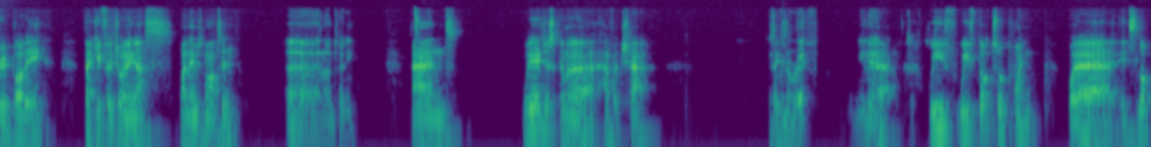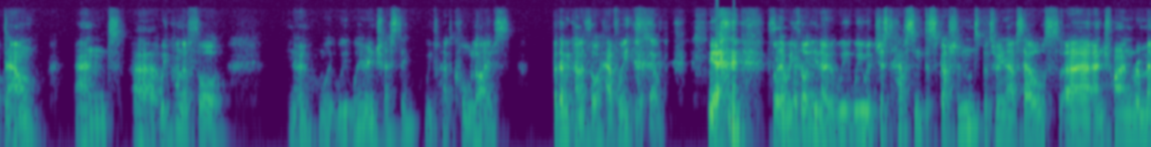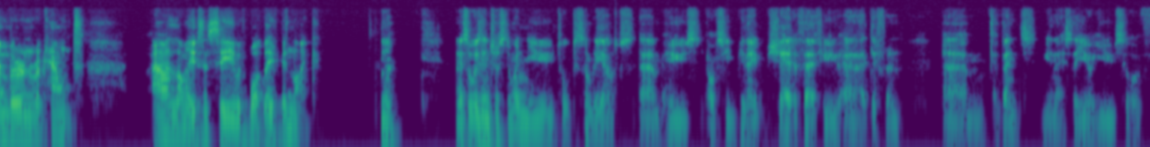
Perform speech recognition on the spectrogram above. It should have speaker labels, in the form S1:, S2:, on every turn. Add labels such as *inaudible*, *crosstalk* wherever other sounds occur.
S1: Everybody. Thank you for joining us. My name's Martin,
S2: And I'm Tony.
S1: and we're just going to have a chat.
S2: Just gonna riff, you know.
S1: Yeah. We've, we've got to a point where it's locked down, and uh, we've kind of thought, you know, we, we, we're interesting. We've had cool lives. But then we kind of thought, have we?
S2: Yourself. *laughs* *laughs*
S1: yeah. *laughs* so we thought, you know, we, we would just have some discussions between ourselves uh, and try and remember and recount our lives and see with what they've been like. Yeah.
S2: And it's always interesting when you talk to somebody else um, who's obviously, you know, shared a fair few uh, different um, events, you know, so you you sort of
